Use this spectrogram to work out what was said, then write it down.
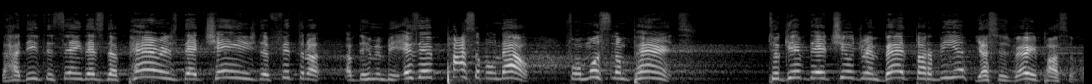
The hadith is saying that's the parents that change the fitrah of the human being. Is it possible now for Muslim parents to give their children bad tarbiyah? Yes, it's very possible.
